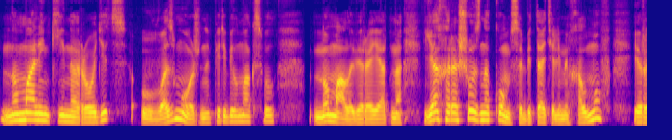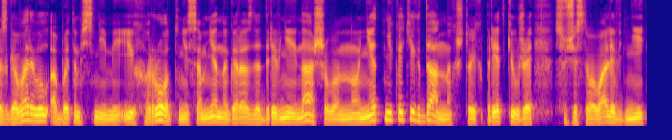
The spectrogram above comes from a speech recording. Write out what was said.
«Но маленький народец...» «Возможно», — перебил Максвелл, «но маловероятно. Я хорошо знаком с обитателями холмов и разговаривал об этом с ними. Их род, несомненно, гораздо древнее нашего, но нет никаких данных, что их предки уже существовали в дни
